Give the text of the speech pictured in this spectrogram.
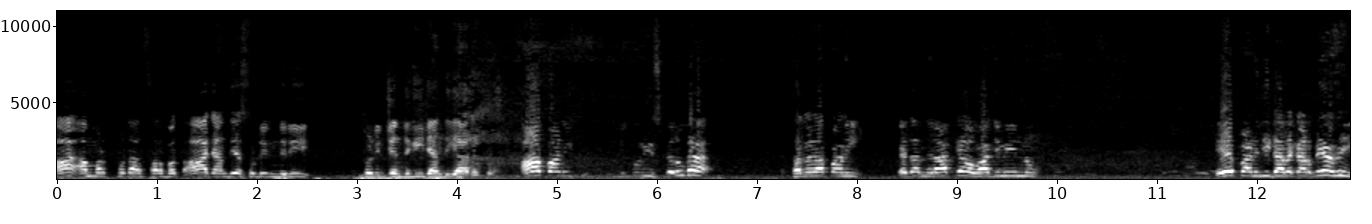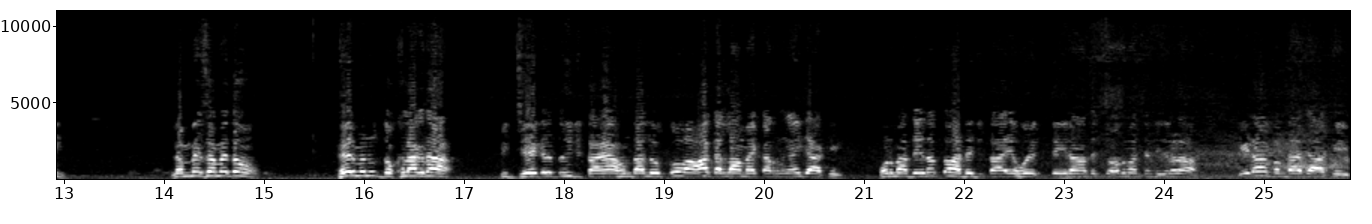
ਆ ਅੰਮ੍ਰਿਤ ਤੁਹਾਡਾ ਸਰਬਤ ਆ ਜਾਂਦੀ ਹੈ ਤੁਹਾਡੀ ਨਿਰੀ। ਤੁਹਾਡੀ ਜ਼ਿੰਦਗੀ ਜਾਂਦੀ ਆ ਦੇਖੋ। ਆ ਪਾਣੀ ਜੇ ਰੀਸ ਕਰੂਗਾ, ਥੱਲੇ ਦਾ ਪਾਣੀ, ਇਹ ਤਾਂ ਨਿਰਾਕਿਆ ਘਿਓ ਜ਼ਮੀਨ ਨੂੰ। ਇਹ ਪਾਣੀ ਦੀ ਗੱਲ ਕਰਦੇ ਆ ਅਸੀਂ ਲੰਮੇ ਸਮੇਂ ਤੋਂ। ਫਿਰ ਮੈਨੂੰ ਦੁੱਖ ਲੱਗਦਾ ਵੀ ਜੇ ਕਿਤੇ ਤੁਸੀਂ ਜਿਤਾਇਆ ਹੁੰਦਾ ਲੋਕੋ, ਆਹ ਗੱਲਾਂ ਮੈਂ ਕਰਨੀਆਂ ਹੀ ਜਾ ਕੇ। ਹੁਣ ਮੈਂ ਦੇਖਦਾ ਤੁਹਾਡੇ ਜਿਤਾਏ ਹੋਏ 13 ਤੇ 14ਵਾਂ ਚੰਡੀਗੜ੍ਹ ਵਾਲਾ ਕਿਹੜਾ ਬੰਦਾ ਜਾ ਕੇ?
